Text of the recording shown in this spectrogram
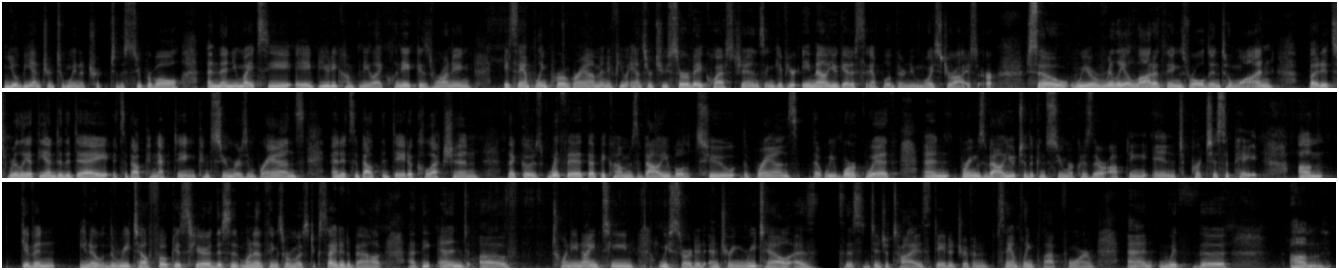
you'll be entered to win a trip to the Super Bowl. And then you might see a beauty company like Clinique is running a sampling program. And if you answer two survey questions and give your email, you get a sample of their new moisturizer. So we are really a lot of things rolled into one. But it's really at the end of the day, it's about connecting consumers and brands, and it's about the data collection that goes with it that becomes valuable to the brands that we work with and brings value to the consumer because they're opting in to participate. Um, given you know the retail focus here, this is one of the things we're most excited about. At the end of 2019, we started entering retail as this digitized, data driven sampling platform. And with the um,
